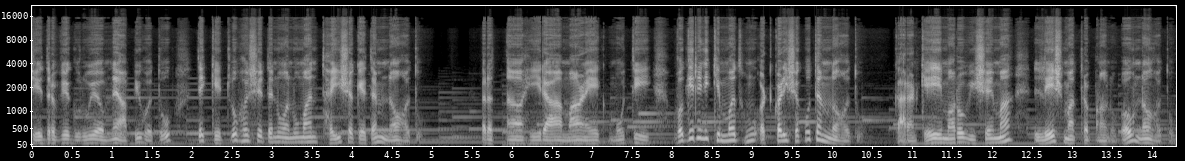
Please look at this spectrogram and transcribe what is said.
જે દ્રવ્ય ગુરુએ અમને આપ્યું હતું, તે કેટલું હશે તેનું અનુમાન થઈ શકે તેમ ન હતું. રત્ન, હીરા, માણેક, મોતી વગેરેની કિંમત હું અટકળી શકું તેમ ન હતું, કારણ કે એ મારો વિષયમાં લેશ માત્ર પણ અનુભવ ન હતો.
